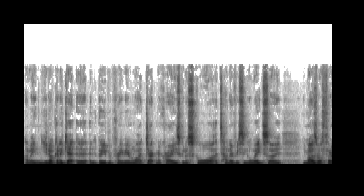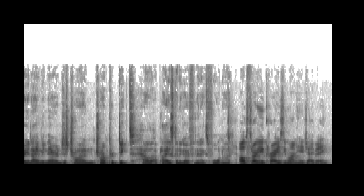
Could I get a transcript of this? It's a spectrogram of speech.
I mean you're not going to get a, an Uber premium like Jack Macrae is going to score a ton every single week so you might as well throw your name in there and just try and try and predict how a player is going to go for the next fortnight. I'll throw you a crazy one here, JB.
